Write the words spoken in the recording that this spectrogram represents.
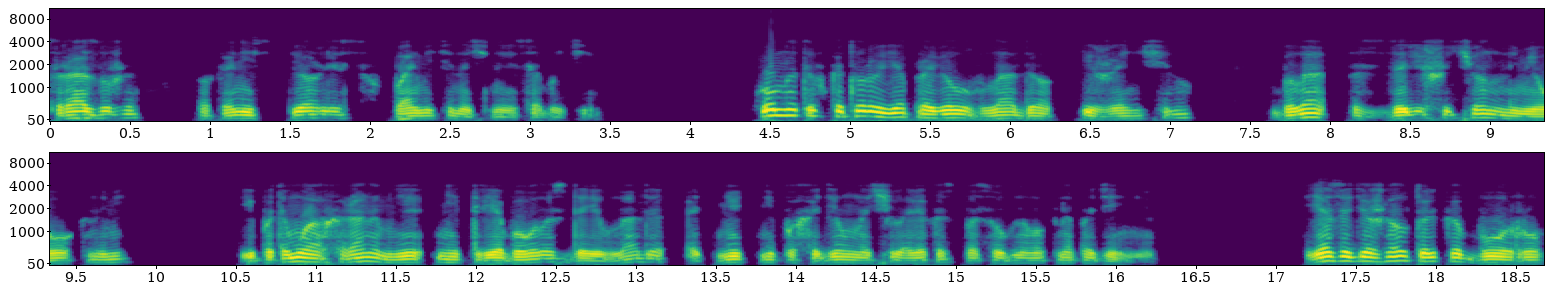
сразу же, пока не стерлись в памяти ночные события. Комната, в которую я провел Владо и женщину, была с зарешеченными окнами, и потому охрана мне не требовалась, да и Влада отнюдь не походил на человека, способного к нападению. Я задержал только Бору,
